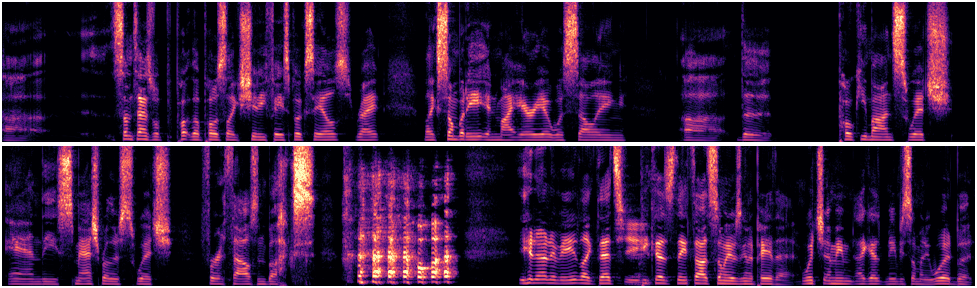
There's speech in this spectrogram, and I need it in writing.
Uh, sometimes we'll put, they'll post like shitty Facebook sales, right? Like somebody in my area was selling uh, the Pokemon Switch and the Smash Brothers Switch for a thousand bucks. You know what I mean? Like that's Jeez. because they thought somebody was going to pay that. Which I mean, I guess maybe somebody would, but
